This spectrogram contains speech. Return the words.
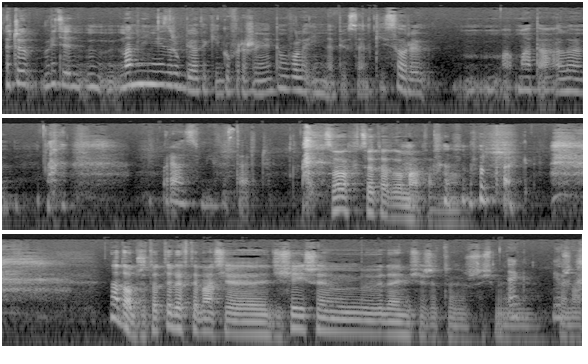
Znaczy, wiecie, na mnie nie zrobiła takiego wrażenia. Tam wolę inne piosenki. Sorry, ma, Mata, ale raz mi wystarczy. co chce ta to mata. No. No tak. No dobrze, to tyle w temacie dzisiejszym. Wydaje mi się, że to już żeśmy Tak? Już? temat.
